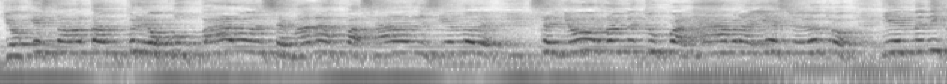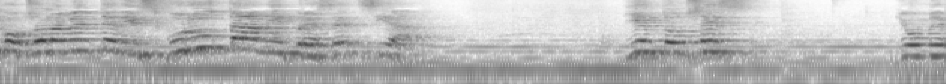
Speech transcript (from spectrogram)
yo que estaba tan preocupado en semanas pasadas diciéndole, Señor, dame tu palabra y eso y otro. Y Él me dijo, solamente disfruta mi presencia. Y entonces yo me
